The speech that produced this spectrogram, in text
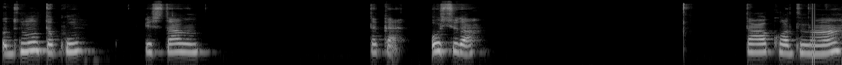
одну таку і ставимо таке. Ось сюди. Так, одна.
